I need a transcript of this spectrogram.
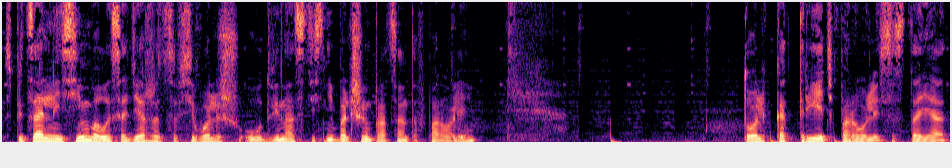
специальные символы содержатся всего лишь у 12 с небольшим процентов паролей только треть паролей состоят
